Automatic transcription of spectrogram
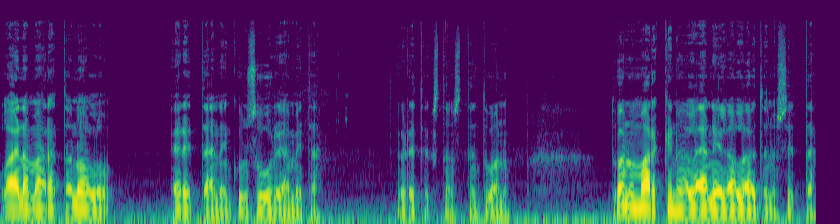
lainamäärät on ollut erittäin niin kuin suuria, mitä yritykset on sitten tuonut, tuonut markkinoille ja niillä on löytynyt sitten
